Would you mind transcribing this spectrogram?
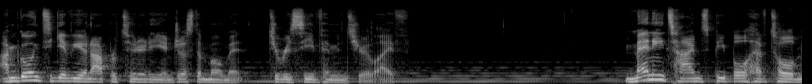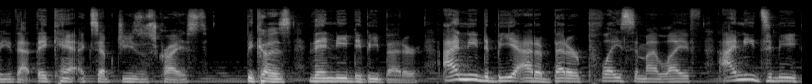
I'm going to give you an opportunity in just a moment to receive Him into your life. Many times people have told me that they can't accept Jesus Christ because they need to be better. I need to be at a better place in my life. I need to be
